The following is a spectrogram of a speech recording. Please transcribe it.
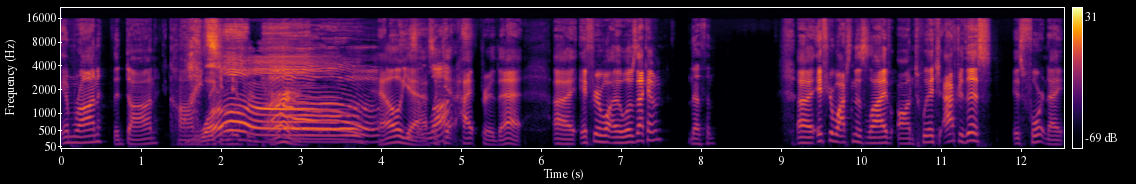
Imran the Don Khan. making. Whoa. Hell yeah! So get hyped for that. Uh, if you're what was that, Kevin? Nothing. Uh, if you're watching this live on Twitch, after this is Fortnite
